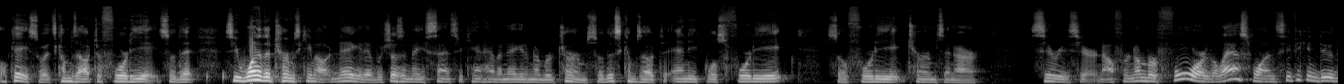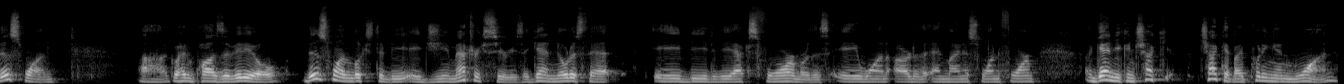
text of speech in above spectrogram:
Okay, so it comes out to 48. So that, see, one of the terms came out negative, which doesn't make sense. You can't have a negative number of terms. So this comes out to n equals 48. So 48 terms in our series here. Now for number four, the last one, see if you can do this one. Uh, go ahead and pause the video. This one looks to be a geometric series. Again, notice that ab to the x form or this a1 r to the n minus 1 form. Again, you can check Check it by putting in 1.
